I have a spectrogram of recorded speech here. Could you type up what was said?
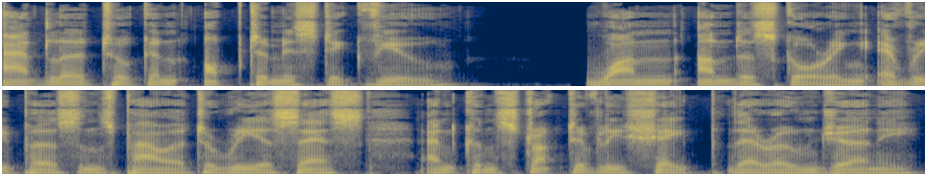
Adler took an optimistic view, one underscoring every person's power to reassess and constructively shape their own journey.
